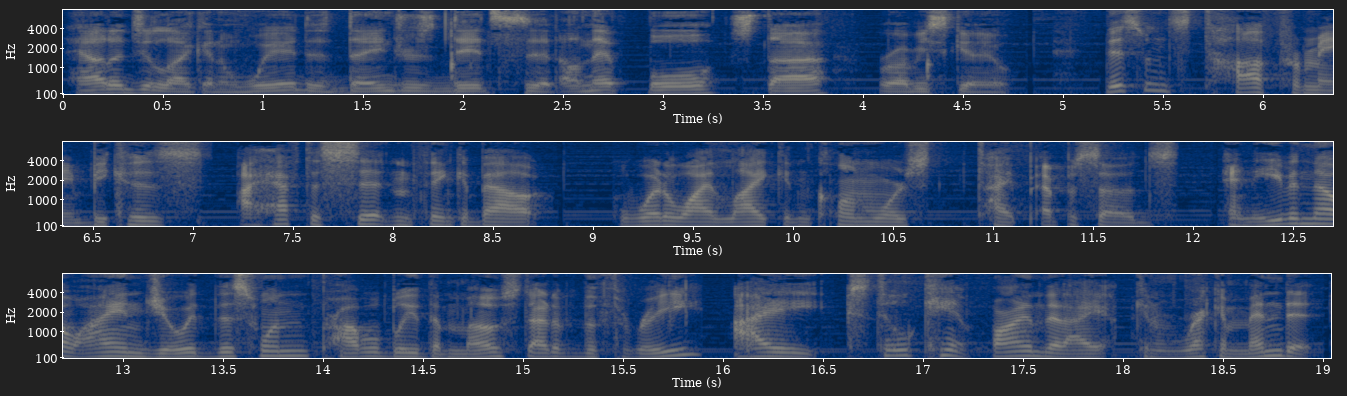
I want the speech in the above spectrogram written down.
how did you like it and where does Dangerous Debt sit on that four star Robbie scale? This one's tough for me because I have to sit and think about what do I like in Clone Wars type episodes. And even though I enjoyed this one probably the most out of the three, I still can't find that I can recommend it.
